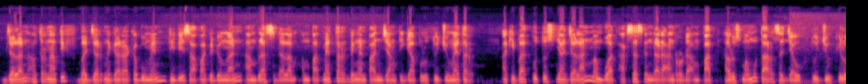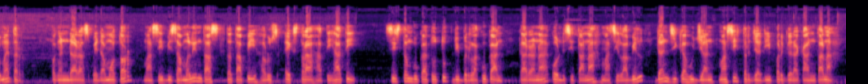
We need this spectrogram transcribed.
Jalan alternatif Banjarnegara Kebumen di Desa Pagedongan amblas dalam 4 meter dengan panjang 37 meter. Akibat putusnya jalan membuat akses kendaraan roda 4 harus memutar sejauh 7 km. Pengendara sepeda motor masih bisa melintas tetapi harus ekstra hati-hati. Sistem buka tutup diberlakukan karena kondisi tanah masih labil dan jika hujan masih terjadi pergerakan tanah.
